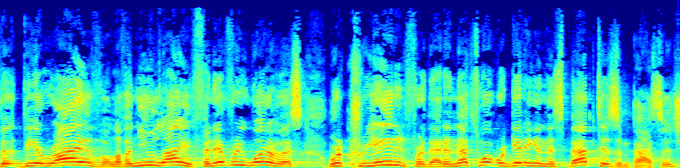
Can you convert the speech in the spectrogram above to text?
the, the, arrival of a new life. And every one of us were created for that. And that's what we're getting in this baptism passage.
